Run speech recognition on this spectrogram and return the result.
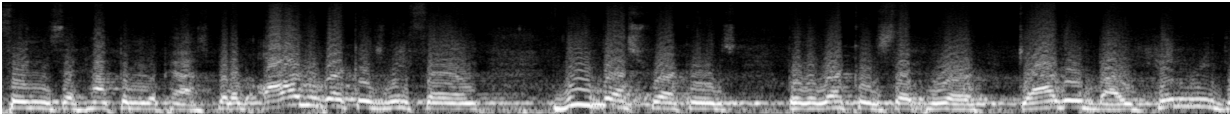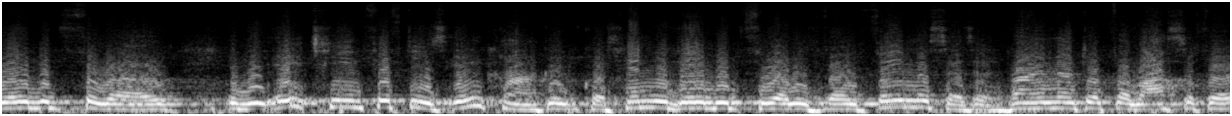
things that happened in the past, but of all the records we found, the best records were the records that were gathered by Henry David Thoreau in the 1850s in Concord. Of course, Henry David Thoreau is very famous as an environmental philosopher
